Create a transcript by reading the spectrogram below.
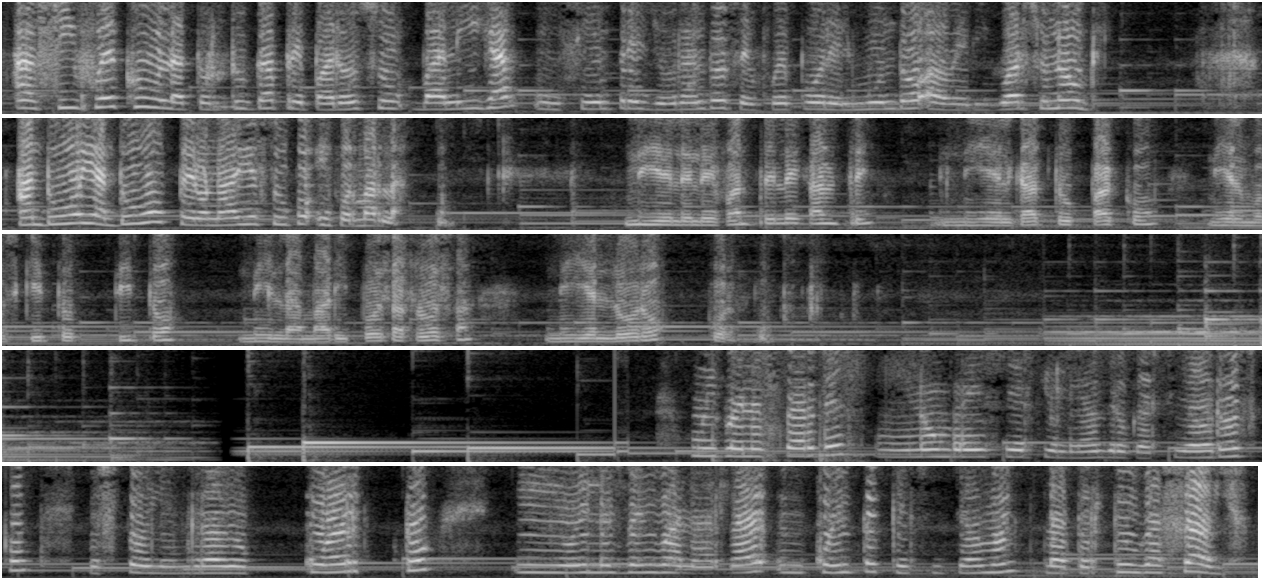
Así fue como la tortuga preparó su valija y siempre llorando se fue por el mundo a averiguar su nombre. Anduvo y anduvo, pero nadie supo informarla. Ni el elefante elegante, ni el gato Paco, ni el mosquito Tito, ni la mariposa rosa, ni el loro Coro. Muy buenas tardes, nombre es Sergio Leandro García Orozco, estoy en grado cuarto y hoy les vengo a narrar un cuento que se llama La tortuga sabia.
